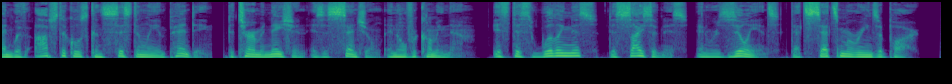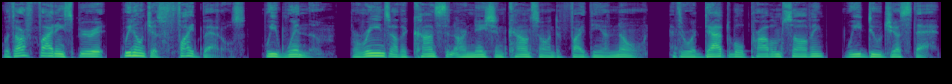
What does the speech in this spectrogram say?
And with obstacles consistently impending, determination is essential in overcoming them. It's this willingness, decisiveness, and resilience that sets Marines apart. With our fighting spirit, we don't just fight battles, we win them. Marines are the constant our nation counts on to fight the unknown. And through adaptable problem solving, we do just that.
